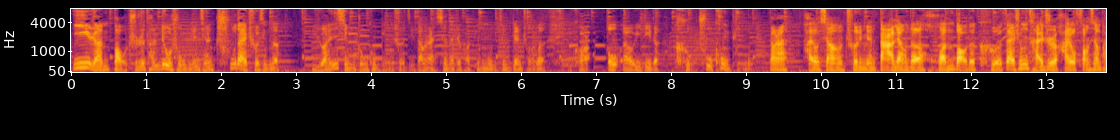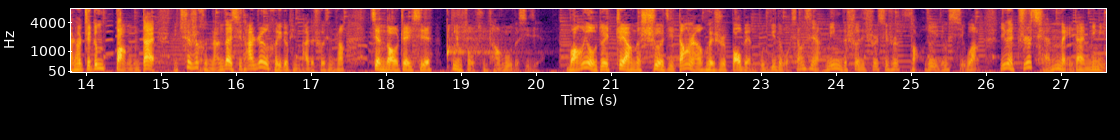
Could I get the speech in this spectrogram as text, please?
依然保持着它六十五年前初代车型的圆形中控屏的设计。当然，现在这块屏幕已经变成了一块 OLED 的可触控屏幕。当然，还有像车里面大量的环保的可再生材质，还有方向盘上这根绑带，你确实很难在其他任何一个品牌的车型上见到这些不走寻常路的细节。网友对这样的设计当然会是褒贬不一的。我相信啊，Mini 的设计师其实早就已经习惯了，因为之前每一代 Mini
